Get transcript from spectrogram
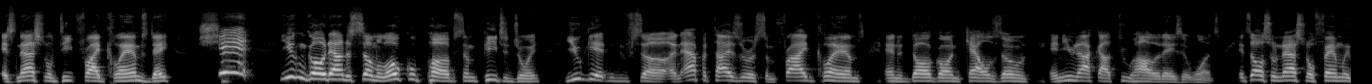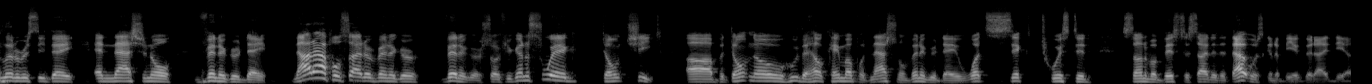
It's National Deep Fried Clams Day. Shit. You can go down to some local pub, some pizza joint. You get uh, an appetizer or some fried clams and a doggone calzone, and you knock out two holidays at once. It's also National Family Literacy Day and National Vinegar Day. Not apple cider vinegar, vinegar. So if you're going to swig, don't cheat. Uh, but don't know who the hell came up with National Vinegar Day. What sick, twisted son of a bitch decided that that was going to be a good idea?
